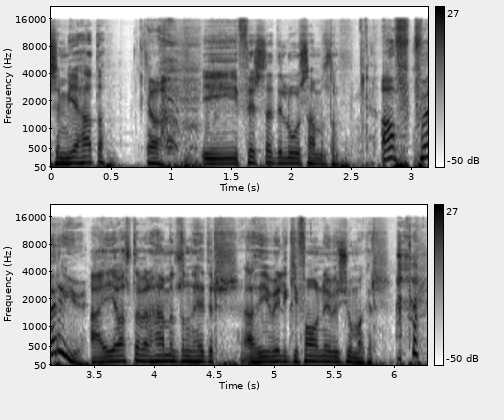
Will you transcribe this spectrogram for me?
sem ég hata já. Í fyrsta seti Lewis Hamilton. Af hverju? Að ég hef alltaf verið Hamilton hater Að ég vil ekki fá hann yfir Schumacher.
